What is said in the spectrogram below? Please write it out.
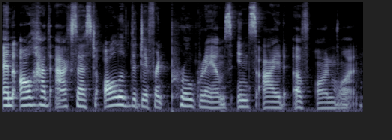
and I'll have access to all of the different programs inside of ON1.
